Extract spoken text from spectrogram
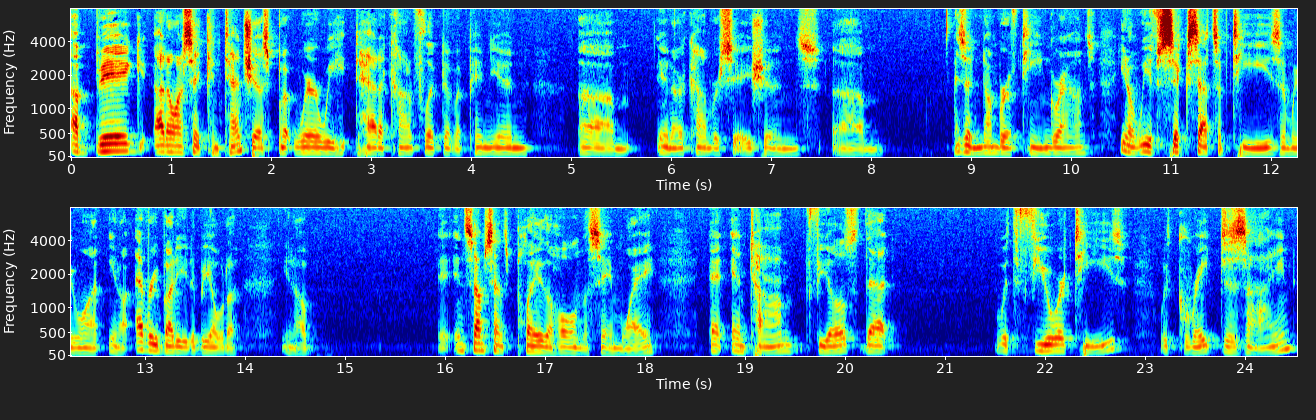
a big, I don't want to say contentious, but where we had a conflict of opinion um, in our conversations um, is a number of teeing grounds. You know, we have six sets of tees, and we want you know everybody to be able to, you know, in some sense, play the hole in the same way. And, and Tom feels that with fewer tees, with great design,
